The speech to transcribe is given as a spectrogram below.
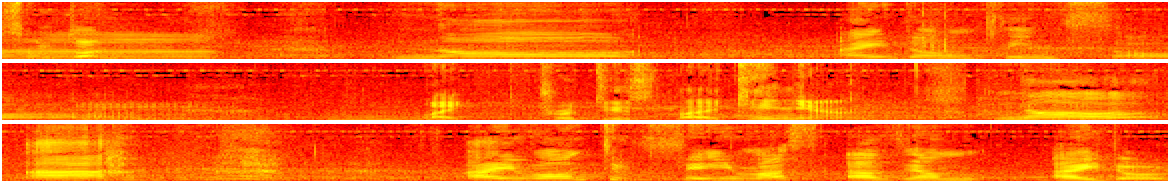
sometime? Uh, no, I don't think so. Mm. Like produced by Kenyan? No, uh, I want to famous as an idol.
